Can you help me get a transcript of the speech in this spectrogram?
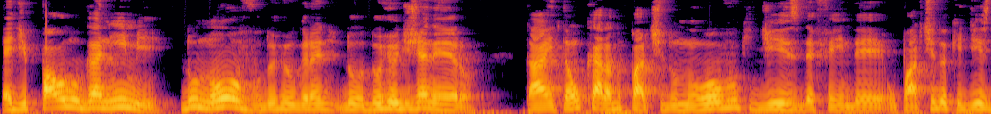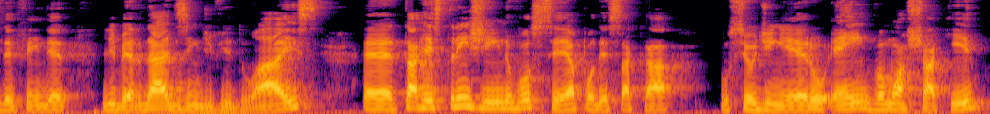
é de Paulo Ganimi, do Novo, do Rio, Grande, do, do Rio de Janeiro. Tá? Então o cara do Partido Novo, que diz defender, o partido que diz defender liberdades individuais, está é, tá restringindo você a poder sacar o seu dinheiro em, vamos achar aqui,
